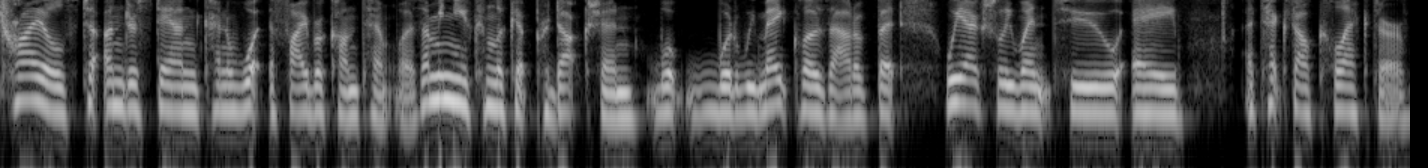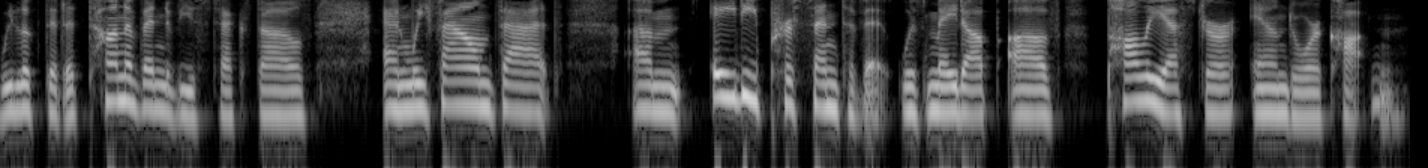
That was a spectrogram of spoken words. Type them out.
trials to understand kind of what the fiber content was. I mean, you can look at production. What, what do we make clothes out of? But we actually went to a, a textile collector. We looked at a ton of end of use textiles and we found that um, 80% of it was made up of polyester and or cotton.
